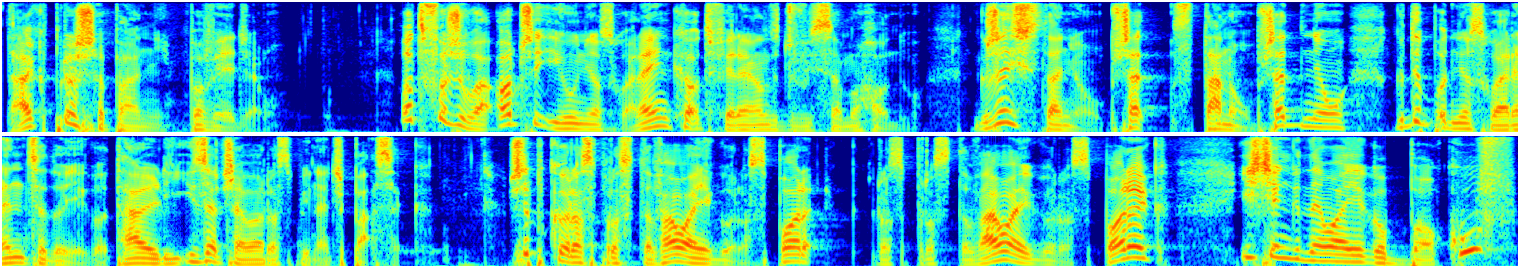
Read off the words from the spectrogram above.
Tak, proszę pani, powiedział. Otworzyła oczy i uniosła rękę, otwierając drzwi samochodu. Grześ stanął przed, stanął przed nią, gdy podniosła ręce do jego talii i zaczęła rozpinać pasek. Szybko rozprostowała jego rozporek, rozprostowała jego rozporek i sięgnęła jego boków,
